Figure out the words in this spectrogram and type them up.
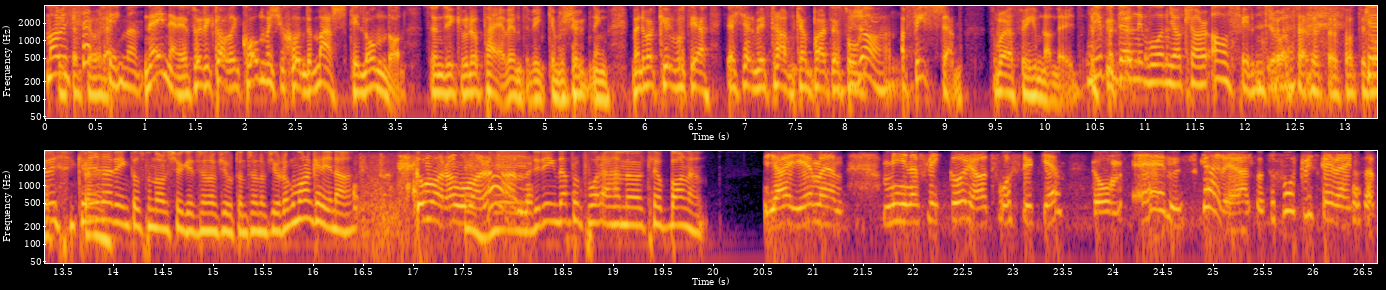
Men har du sett filmen? Nej, nej, jag såg reklam. Den kommer 27 mars till London. Sen dyker väl upp här, jag vet inte vilken förskjutning. Men det var kul att se, jag kände mig framkant bara att jag såg Bra. affischen. Så var jag så himla nöjd. Det är på den nivån jag klarar av film tror jag. så så Carina har ringt oss på 020 314 314. God morgon Carina. God morgon, god morgon. Hej, du ringde apropå det här med att klä upp barnen. Jajamän. Mina flickor, jag har två stycken, de älskar det. Alltså så fort vi ska iväg någonstans,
